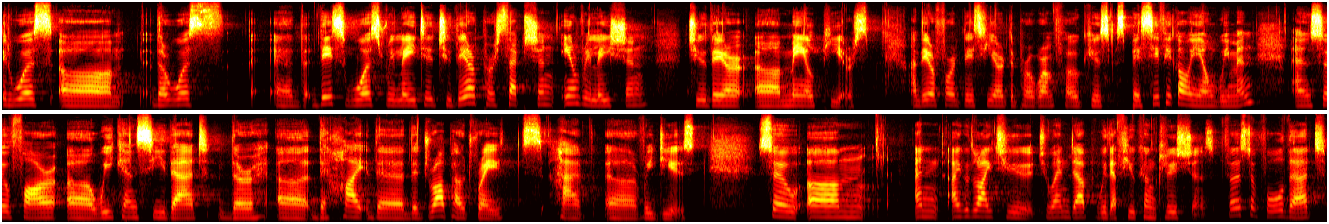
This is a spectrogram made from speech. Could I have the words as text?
it was, um, there was, this was related to their perception in relation to their uh, male peers. And therefore, this year the program focused specifically on women. And so far, uh, we can see that their, uh, the, high, the, the dropout rates have uh, reduced. So, um, and I would like to, to end up with a few conclusions. First of all, that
